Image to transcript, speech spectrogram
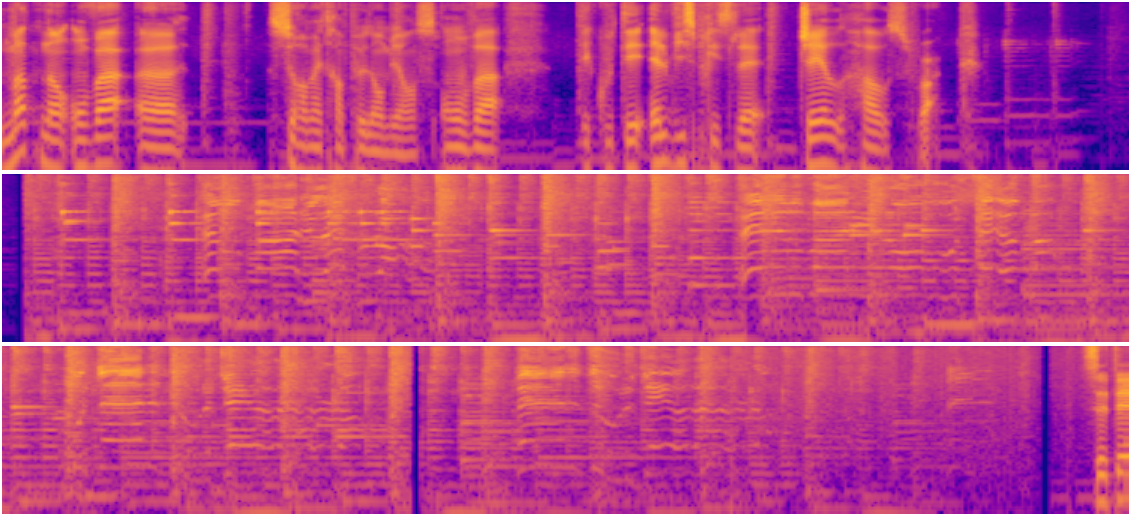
Maintenant, on va euh, se remettre un peu d'ambiance. On va écouter Elvis Presley, Jailhouse Rock. C'était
